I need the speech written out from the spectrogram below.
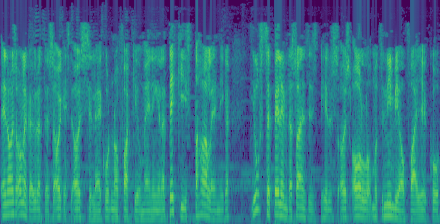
En olisi ollenkaan yllättynyt, jos se oikeesti olisi silleen kunnon fuck you meiningillä. Tekis tahalleen niinkö... Just se peli, mitä Science Hills olisi ollut, mutta se nimi on vaan joku...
